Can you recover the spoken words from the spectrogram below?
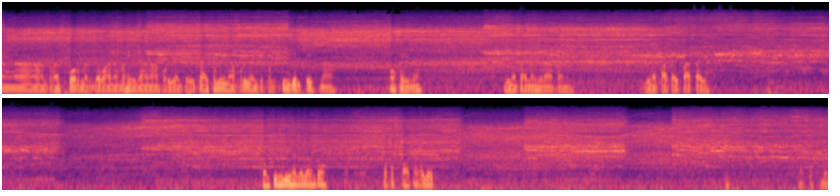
ng ah, transformer gawa ng mahina nga ang kuryente eh, kahit sumina ang kuryente pag single phase na okay na hindi na tayo mahirapan hindi na patay patay konting lihan na lang to tapos patong ulit Tapos ba,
